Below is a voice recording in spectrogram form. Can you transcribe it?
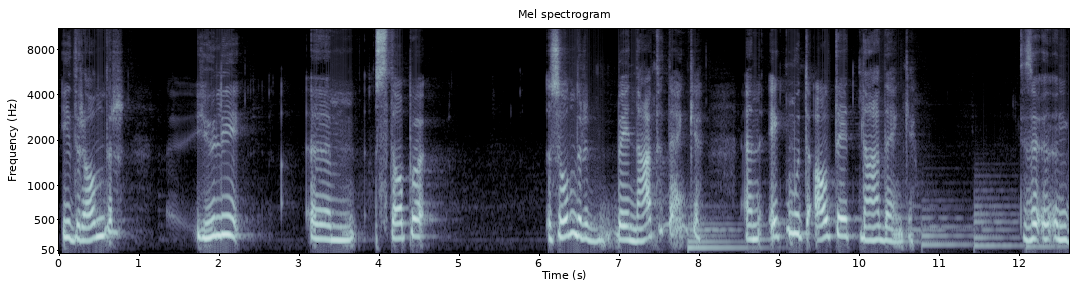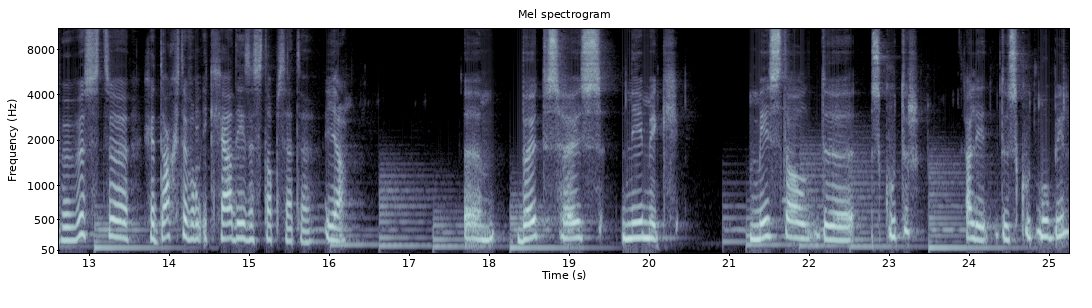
ieder ander. Jullie ehm, stappen zonder bij na te denken. En ik moet altijd nadenken. Het is een, een bewuste gedachte van ik ga deze stap zetten. Ja. Ehm buitenshuis neem ik meestal de scooter, allee, de scootmobiel.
